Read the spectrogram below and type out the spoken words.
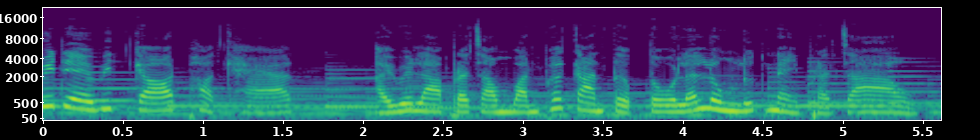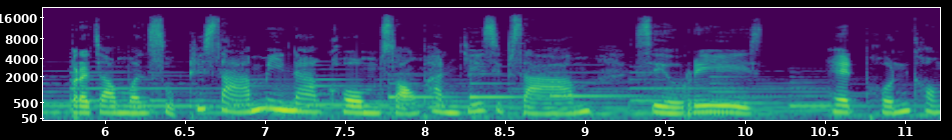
Every Day with God Podcast ใช้เวลาประจำวันเพื่อการเติบโตและลงลึกในพระเจ้า ประจำวันศุกร์ที่ 3 มีนาคม 2023 ซีรีส์เหตุผลของ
